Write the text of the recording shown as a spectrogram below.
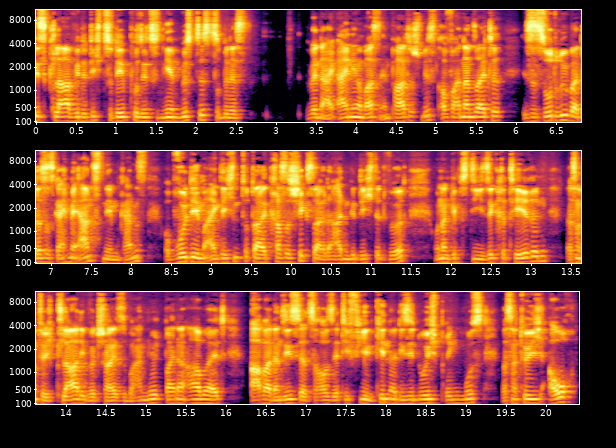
ist klar, wie du dich zu dem positionieren müsstest, zumindest wenn du einigermaßen empathisch bist. Auf der anderen Seite ist es so drüber, dass du es gar nicht mehr ernst nehmen kannst, obwohl dem eigentlich ein total krasses Schicksal da angedichtet wird. Und dann gibt's die Sekretärin, das ist natürlich klar, die wird scheiße behandelt bei der Arbeit, aber dann siehst du ja zu Hause, die vielen Kinder, die sie durchbringen muss, was natürlich auch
